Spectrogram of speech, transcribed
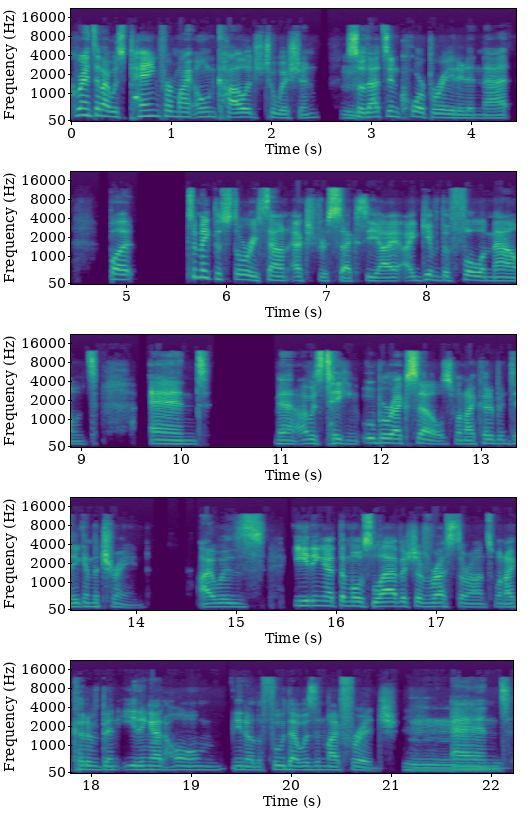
Granted, I was paying for my own college tuition, mm. so that's incorporated in that. But to make the story sound extra sexy, I, I give the full amount. And man, I was taking Uber XLs when I could have been taking the train. I was eating at the most lavish of restaurants when I could have been eating at home, you know, the food that was in my fridge. Mm. And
